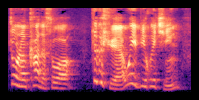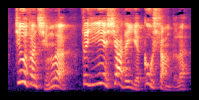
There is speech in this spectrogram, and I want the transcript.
众人看着说：“这个雪未必会晴，就算晴了，这一夜下的也够赏的了。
